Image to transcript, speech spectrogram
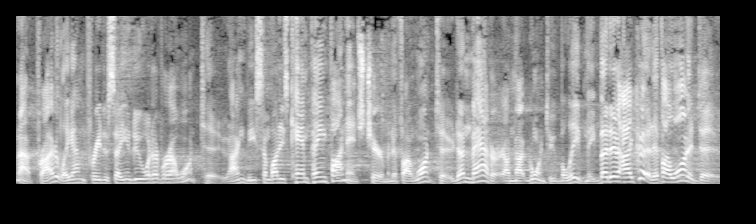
Now, privately, I'm free to say and do whatever I want to. I can be somebody's campaign finance chairman if I want to. Doesn't matter. I'm not going to, believe me. But I could if I wanted to.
